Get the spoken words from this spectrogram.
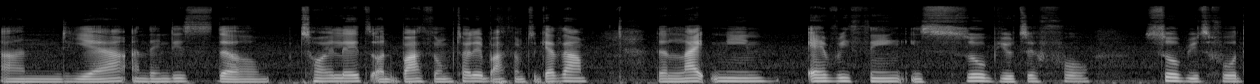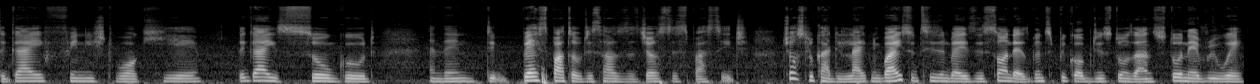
And yeah and then this the toilet or the bathroom toilet bathroom together. The lightning everything is so beautiful so beautiful. The guy finished work here. The guy is so good. And then the best part of this house is just this passage. Just look at the lightning. But i used to tease him that it's the sun that is going to pick up these stones and stone everywhere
